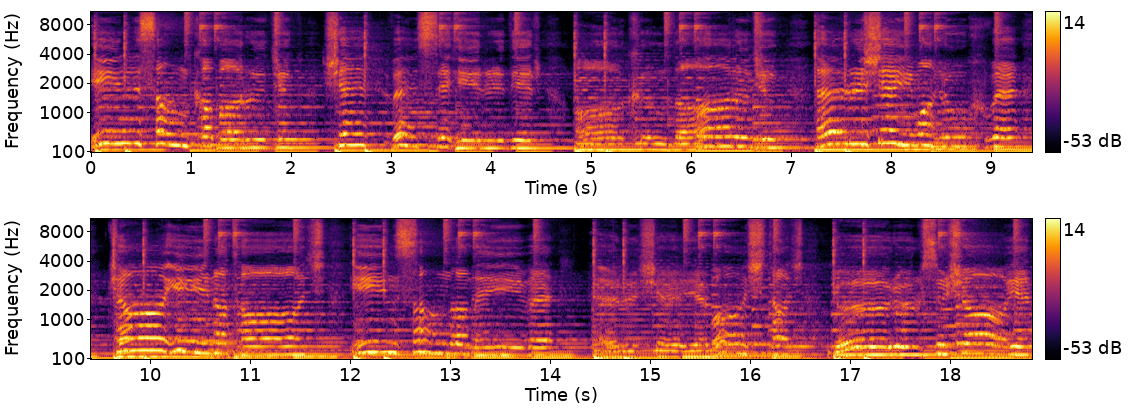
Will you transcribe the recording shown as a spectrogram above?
İnsan kabarcık şehvet zehirdir Akıl dağarcık her şey mahluk ve kainat aç. İnsanda meyve her şeye baş taç Görürsün şayet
